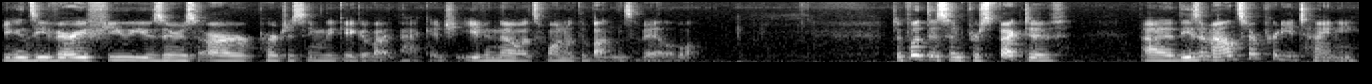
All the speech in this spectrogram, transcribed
You can see very few users are purchasing the gigabyte package, even though it's one with the buttons available. To put this in perspective, uh, these amounts are pretty tiny.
